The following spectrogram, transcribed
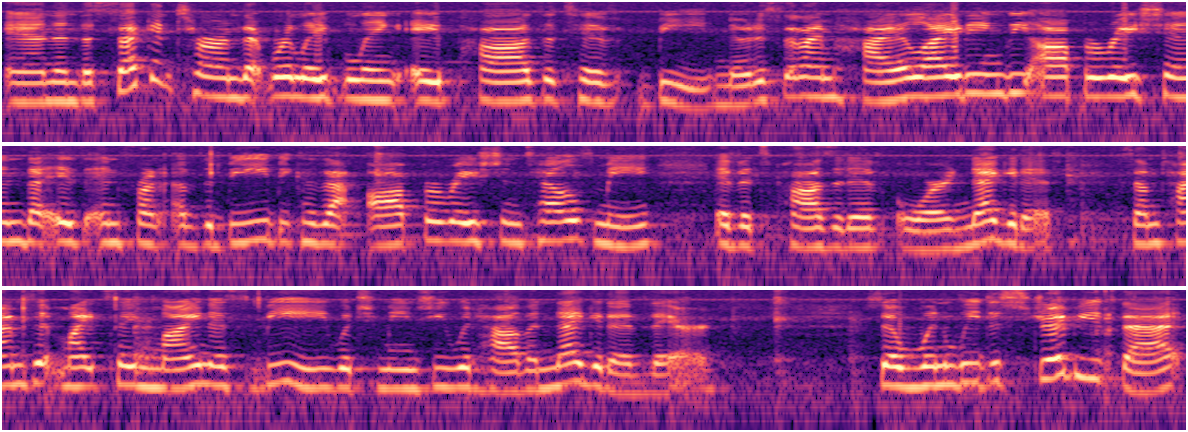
and then the second term that we're labeling a positive B. Notice that I'm highlighting the operation that is in front of the B because that operation tells me if it's positive or negative. Sometimes it might say minus B, which means you would have a negative there. So when we distribute that,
